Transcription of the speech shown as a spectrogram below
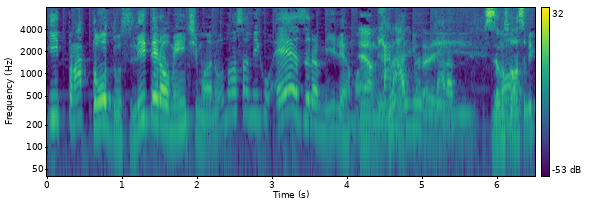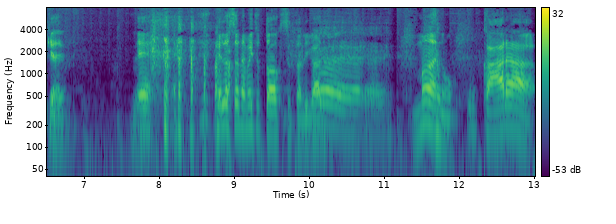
e pra todos, literalmente, mano. O nosso amigo Ezra Miller, mano. É, amigo, Caralho, não, cara. Precisamos Não. falar sobre Kevin. É, relacionamento tóxico, tá ligado? É, Mano, o cara.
